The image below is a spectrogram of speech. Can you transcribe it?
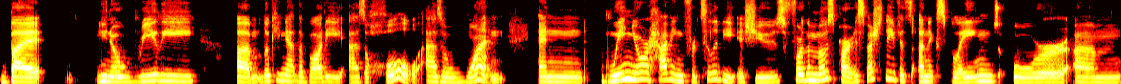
but you know really um, looking at the body as a whole as a one and when you're having fertility issues, for the most part, especially if it's unexplained, or um,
